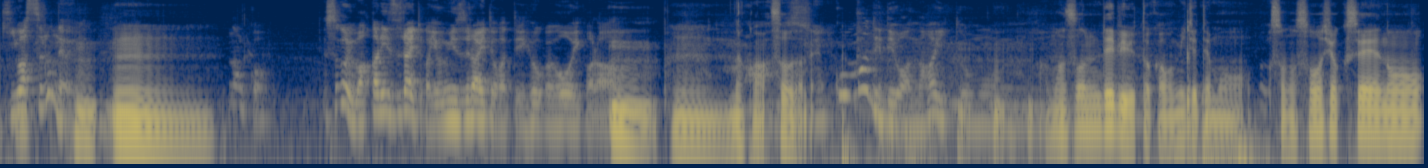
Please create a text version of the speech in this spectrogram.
気はするんだよね、うんうん。なんかすごい分かりづらいとか読みづらいとかっていう評価が多いから、うん。うん。なんかそうだね。そこまでではないと思う、アマゾンレビューとかを見ててもその装飾性の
